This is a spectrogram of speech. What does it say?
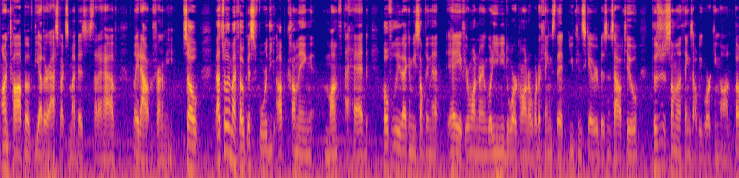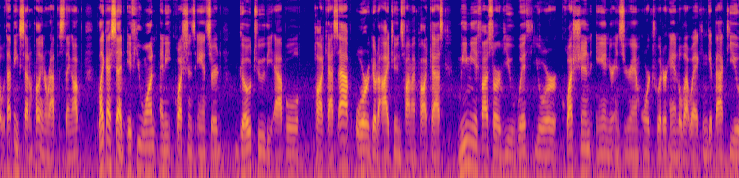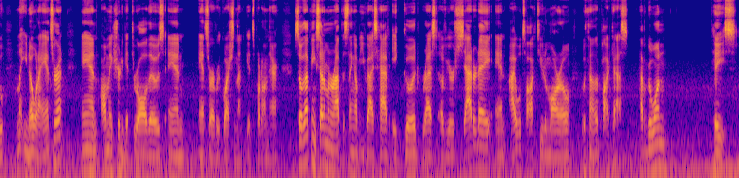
on top of the other aspects of my business that I have laid out in front of me. So that's really my focus for the upcoming month ahead. Hopefully, that can be something that, hey, if you're wondering what do you need to work on or what are things that you can scale your business out to, those are just some of the things I'll be working on. But with that being said, I'm probably going to wrap this thing up. Like I said, if you want any questions answered, go to the Apple Podcast app or go to iTunes, find my podcast. Leave me a five star review with your question and your Instagram or Twitter handle. That way I can get back to you and let you know when I answer it. And I'll make sure to get through all those and answer every question that gets put on there. So, with that being said, I'm going to wrap this thing up. You guys have a good rest of your Saturday, and I will talk to you tomorrow with another podcast. Have a good one. Peace.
